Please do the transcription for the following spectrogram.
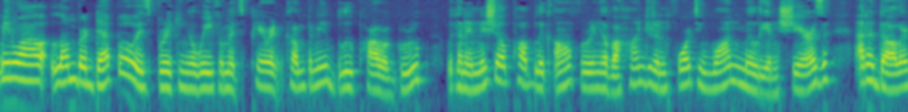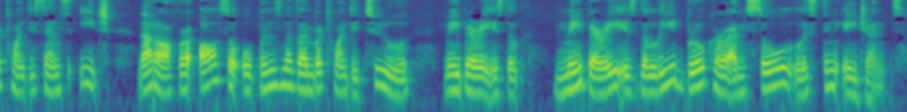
Meanwhile, Lumber Depot is breaking away from its parent company, Blue Power Group, with an initial public offering of 141 million shares at $1.20 each. That offer also opens November 22. Mayberry is the Mayberry is the lead broker and sole listing agent.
